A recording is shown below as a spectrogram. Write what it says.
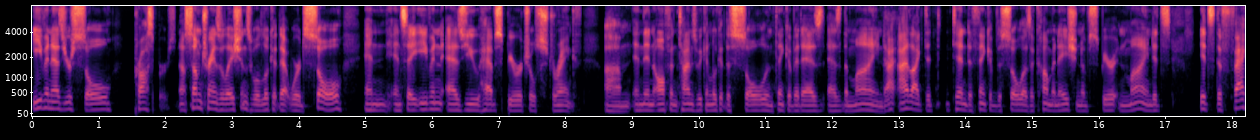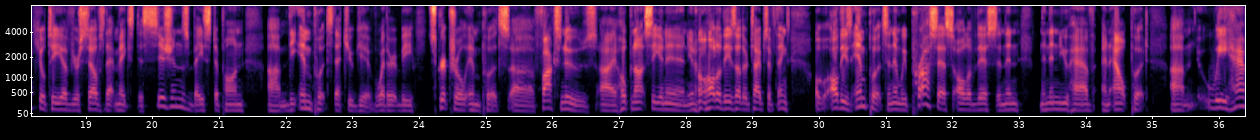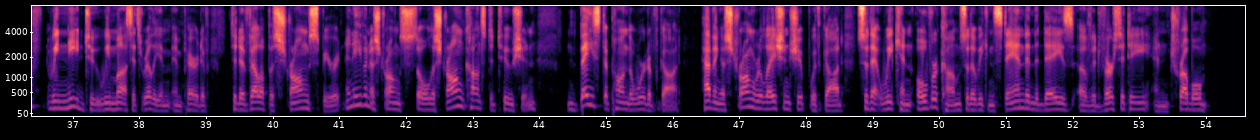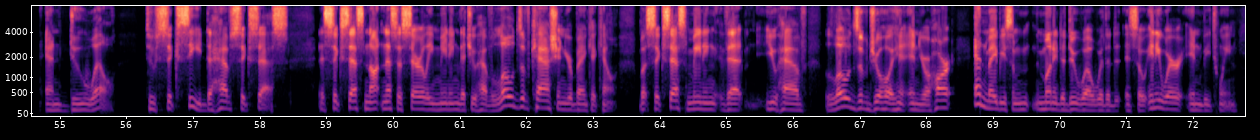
even as your soul prospers. Now, some translations will look at that word soul and, and say, even as you have spiritual strength. Um, and then oftentimes we can look at the soul and think of it as as the mind. I, I like to t- tend to think of the soul as a combination of spirit and mind. It's it's the faculty of yourselves that makes decisions based upon um, the inputs that you give, whether it be scriptural inputs, uh, Fox News, I hope not CNN, you know, all of these other types of things, all these inputs, and then we process all of this, and then and then you have an output. Um, we have, we need to, we must. It's really Im- imperative to develop a strong spirit and even a strong soul, a strong constitution based upon the Word of God having a strong relationship with God so that we can overcome, so that we can stand in the days of adversity and trouble and do well, to succeed, to have success. Success not necessarily meaning that you have loads of cash in your bank account, but success meaning that you have loads of joy in your heart and maybe some money to do well with it. So, anywhere in between.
